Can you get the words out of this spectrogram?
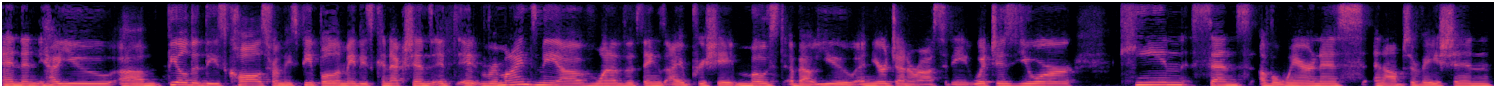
and then how you um, fielded these calls from these people and made these connections. It, it reminds me of one of the things I appreciate most about you and your generosity, which is your keen sense of awareness and observation.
